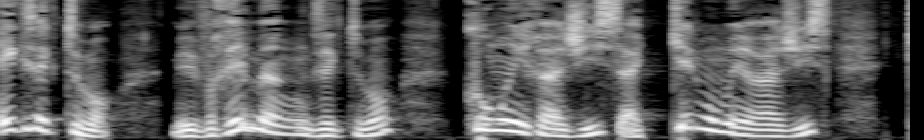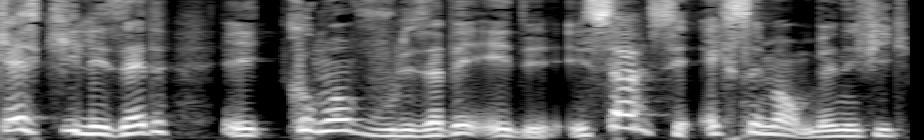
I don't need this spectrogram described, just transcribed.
exactement, mais vraiment exactement, comment ils réagissent, à quel moment ils réagissent, qu'est-ce qui les aide et comment vous les avez aidés? Et ça, c'est extrêmement bénéfique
